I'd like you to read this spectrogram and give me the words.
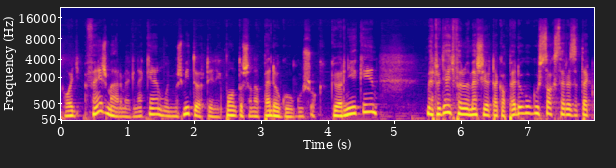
hogy fejtsd már meg nekem, hogy most mi történik pontosan a pedagógusok környékén, mert hogy egyfelől meséltek a pedagógus szakszervezetek,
